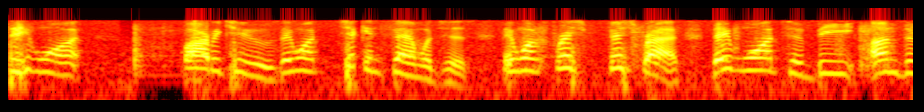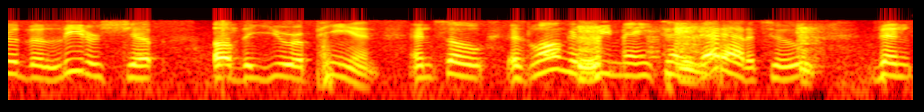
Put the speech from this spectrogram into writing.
They want barbecues, they want chicken sandwiches, they want fresh fish fries. They want to be under the leadership of the European. And so as long as we maintain that attitude, then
